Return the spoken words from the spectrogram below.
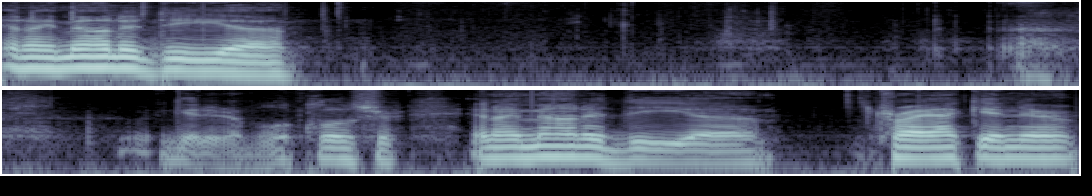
and I mounted the uh, get it up a little closer. And I mounted the uh, triac in there.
